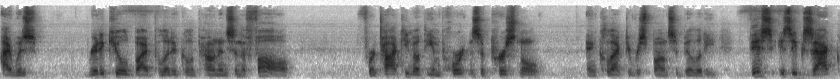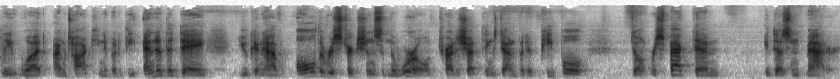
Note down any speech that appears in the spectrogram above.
I was ridiculed by political opponents in the fall for talking about the importance of personal and collective responsibility. This is exactly what I'm talking about. At the end of the day, you can have all the restrictions in the world, try to shut things down, but if people don't respect them, it doesn't matter.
